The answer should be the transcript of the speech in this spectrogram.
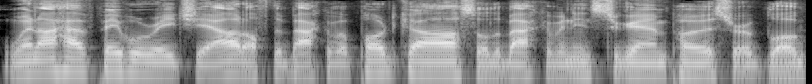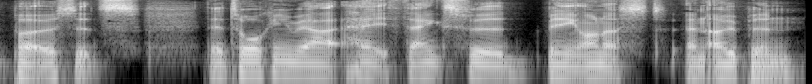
when I have people reach out off the back of a podcast or the back of an Instagram post or a blog post, it's they're talking about, hey, thanks for being honest and open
